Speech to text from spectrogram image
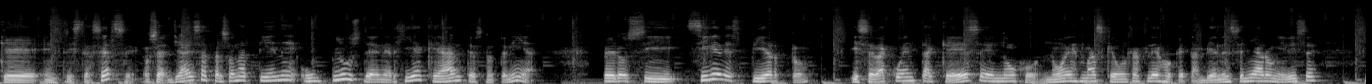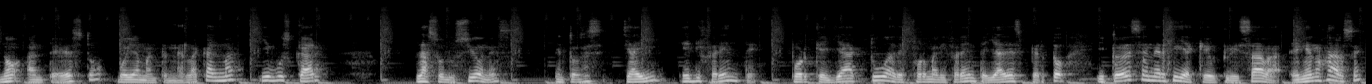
que entristecerse. O sea, ya esa persona tiene un plus de energía que antes no tenía. Pero si sigue despierto y se da cuenta que ese enojo no es más que un reflejo que también le enseñaron y dice, no, ante esto voy a mantener la calma y buscar las soluciones. Entonces ya ahí es diferente, porque ya actúa de forma diferente, ya despertó. Y toda esa energía que utilizaba en enojarse,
